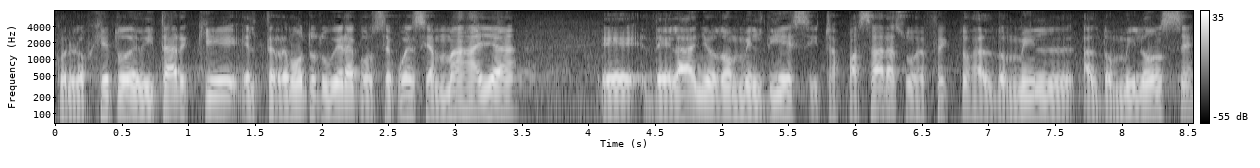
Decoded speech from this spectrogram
con el objeto de evitar que el terremoto tuviera consecuencias más allá eh, del año 2010 y traspasara sus efectos al, 2000, al 2011,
